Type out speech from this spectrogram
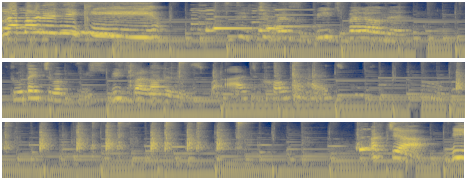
Na baloniki! Ty trzeba zbić balony. Tutaj trzeba zbić balony, więc spać, chować. Akcja! Bij!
